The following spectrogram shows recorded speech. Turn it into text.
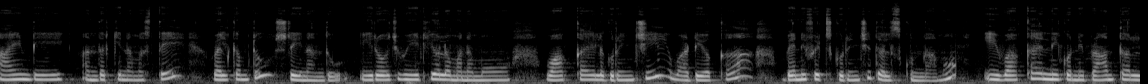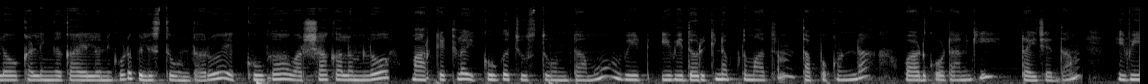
హాయ్ అండి అందరికీ నమస్తే. Welcome to Srinandu. ఈరోజు వీడియోలో మనము వాక్కాయల గురించి వాటి యొక్క బెనిఫిట్స్ గురించి తెలుసుకుందాము. ఈ వాక్కాయల్ని కొన్ని ప్రాంతాల్లో కళింగకాయలని కూడా పిలుస్తూ ఉంటారు. ఎక్కువగా వర్షాకాలంలో మార్కెట్లో ఎక్కువగా చూస్తూ ఉంటాము. వీటి ఇవి దొరికినప్పుడు మాత్రం తప్పకుండా వాడుకోవడానికి ట్రై చేద్దాం. ఇవి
